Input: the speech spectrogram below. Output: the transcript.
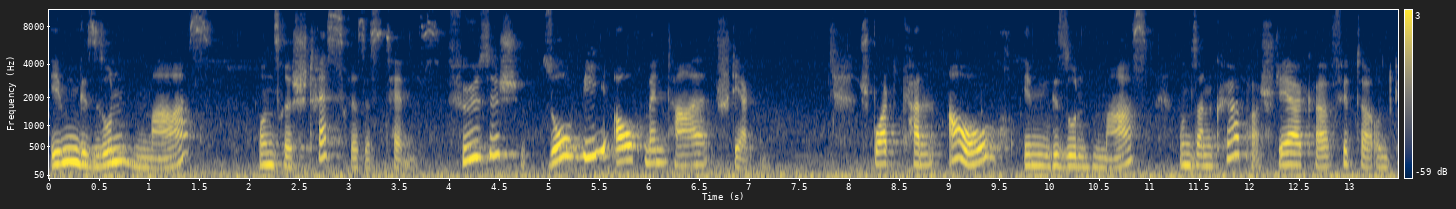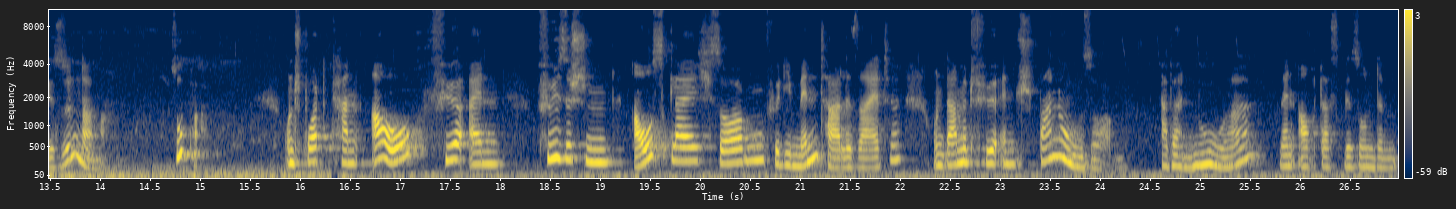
im gesunden Maß unsere Stressresistenz physisch sowie auch mental stärken. Sport kann auch im gesunden Maß unseren Körper stärker, fitter und gesünder machen. Super. Und Sport kann auch für einen physischen Ausgleich sorgen, für die mentale Seite und damit für Entspannung sorgen. Aber nur, wenn, auch das gesunde,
